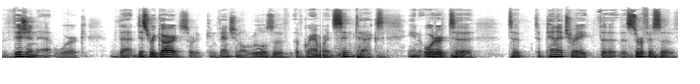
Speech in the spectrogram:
vision at work that disregards sort of conventional rules of, of grammar and syntax in order to, to, to penetrate the, the surface of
